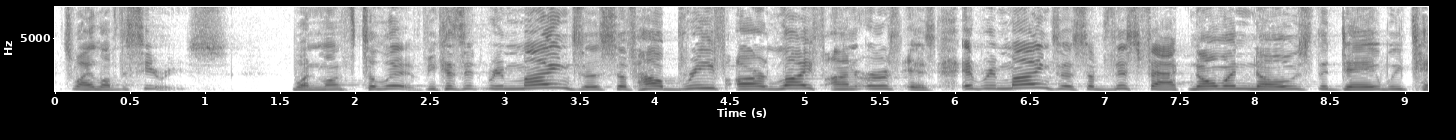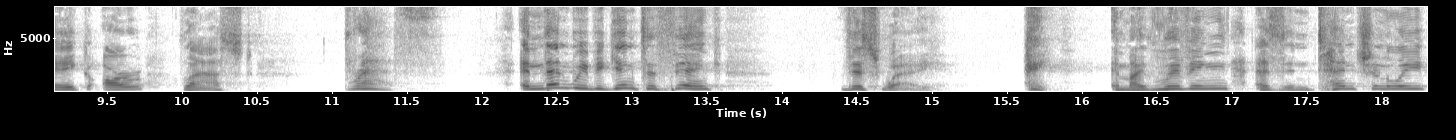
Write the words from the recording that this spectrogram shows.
That's why I love the series one month to live because it reminds us of how brief our life on earth is. It reminds us of this fact no one knows the day we take our last breath. And then we begin to think this way am I living as intentionally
